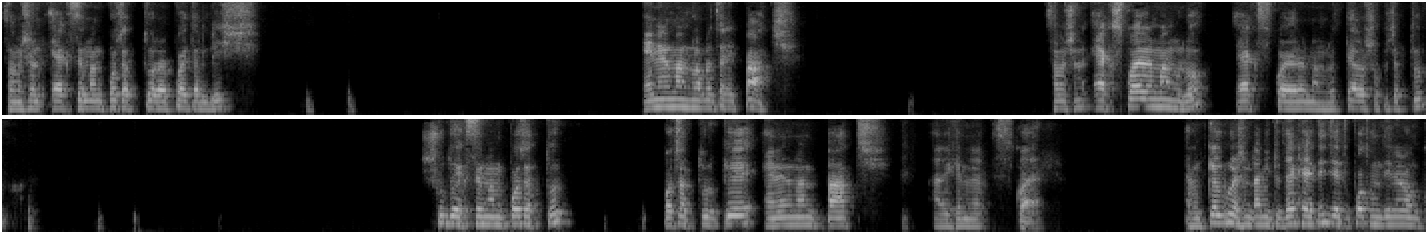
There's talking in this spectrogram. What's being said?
সামেশন এক্সের মান পঁচাত্তর আর পঁয়তাল্লিশ। এন এর মান হলো আমরা জানি পাঁচ। সামেশন এক্স স্কোয়ার এর মান হলো এক্স স্কোয়ার এর মান হলো তেরোশো পঁচাত্তর। শুধু এক্সের মান পঁচাত্তর পঁচাত্তরকে এন এর মান পাঁচ আর এখানে স্কোয়ার। এখন ক্যালকুলেশনটা আমি একটু দেখাই দিই, যেহেতু প্রথম দিনের অঙ্ক।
